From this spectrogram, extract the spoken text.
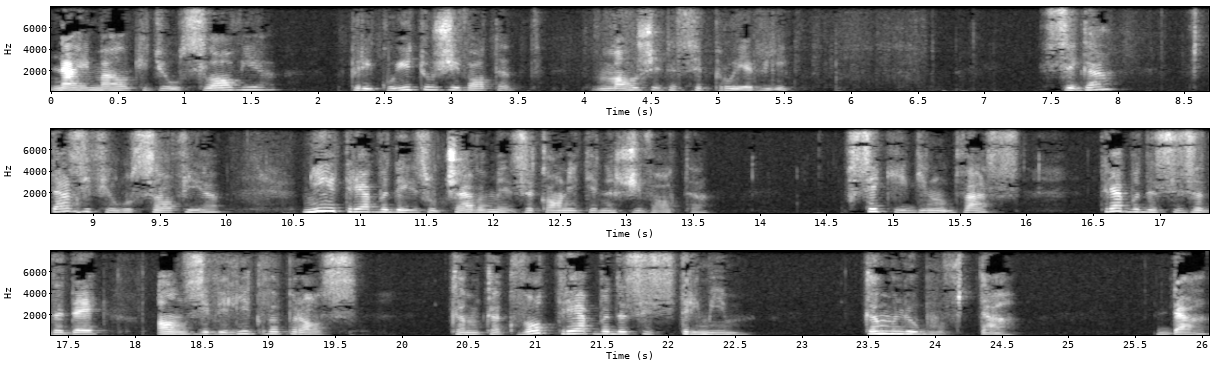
най-малките условия, при които животът може да се прояви. Сега, в тази философия, ние трябва да изучаваме законите на живота. Всеки един от вас трябва да се зададе онзи велик въпрос — към какво трябва да се стремим? Към любовта. Да,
